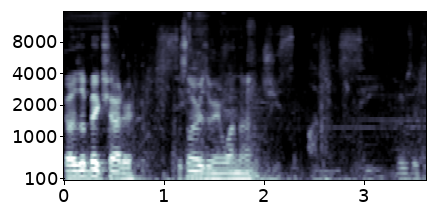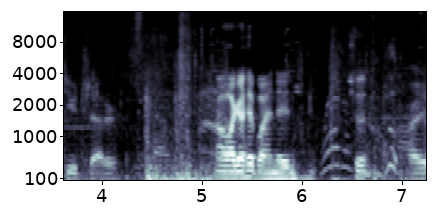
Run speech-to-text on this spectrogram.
It was a big shatter. That's the only reason we won that. Which is unseen. It was a huge shatter. Oh, I got hit by a nade. Shit. Alright,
